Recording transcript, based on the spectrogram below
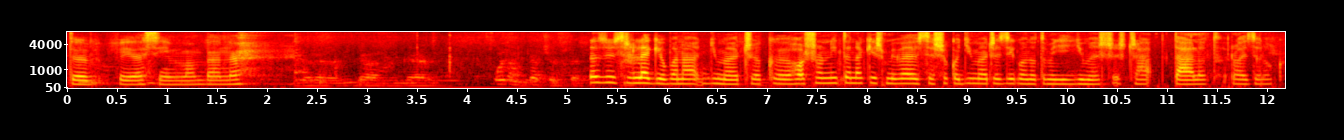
többféle szín van benne. Az őszre legjobban a gyümölcsök hasonlítanak, és mivel összesok a gyümölcs, ezért gondoltam, hogy egy gyümölcsös tálat rajzolok.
